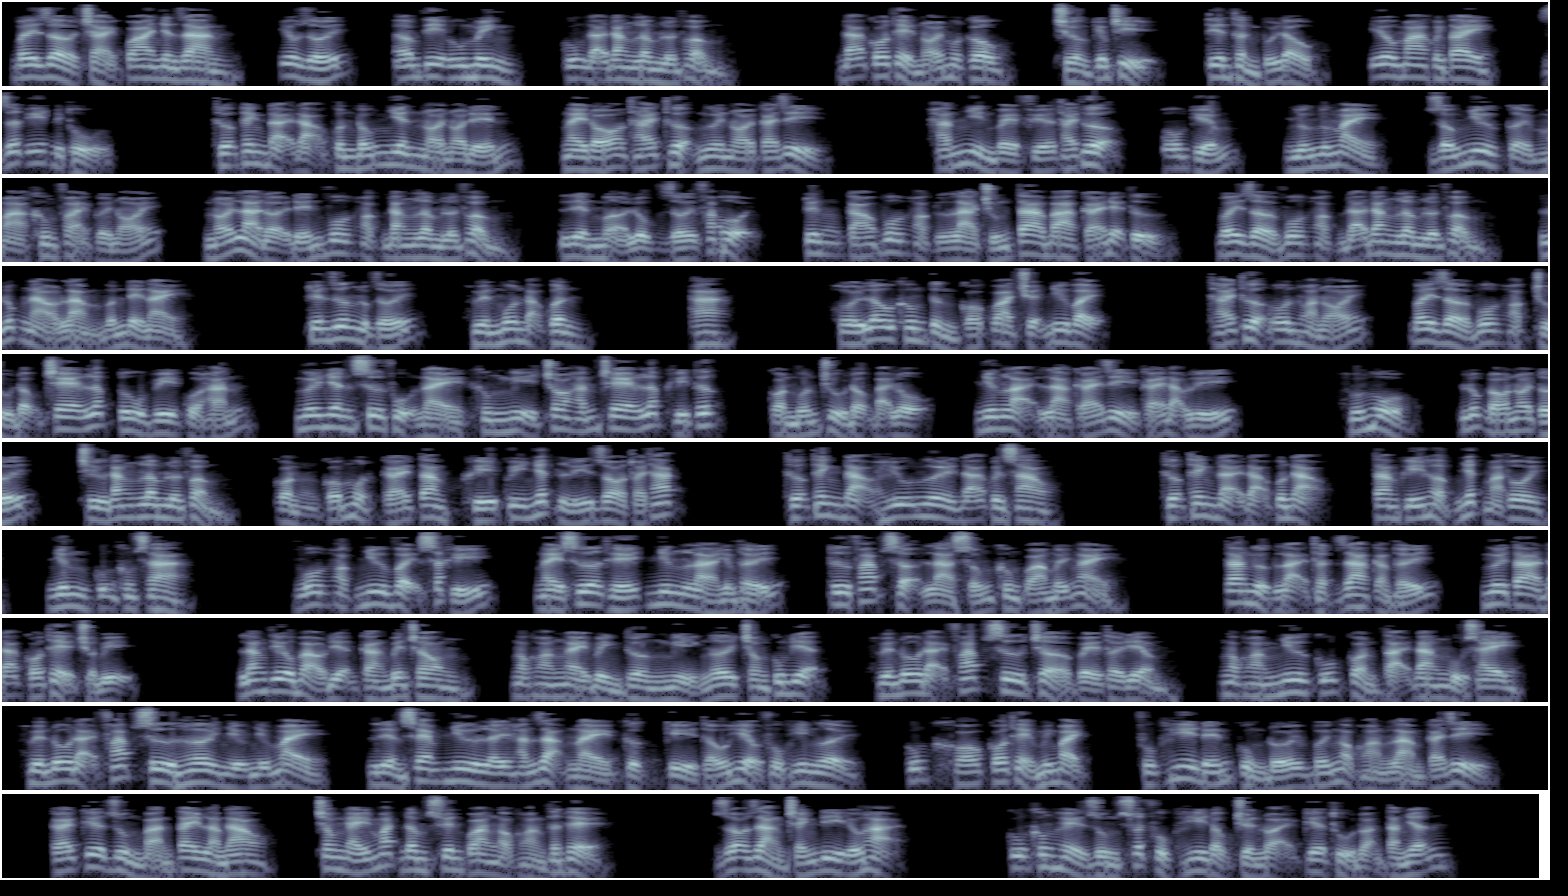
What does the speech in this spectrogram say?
Bây giờ trải qua nhân gian, yêu giới, âm ti u minh, cũng đã đăng lâm lớn phẩm. Đã có thể nói một câu, trường kiếm chỉ, tiên thần cúi đầu, yêu ma quanh tay, rất ít địch thủ. Thượng thanh đại đạo quân đống nhiên nói nói đến, ngày đó thái thượng ngươi nói cái gì? Hắn nhìn về phía thái thượng, ôm kiếm, nhướng nhướng mày, giống như cười mà không phải cười nói nói là đợi đến vô hoặc đăng lâm lớn phẩm, liền mở lục giới pháp hội, tuyên cáo vô hoặc là chúng ta ba cái đệ tử, bây giờ vô hoặc đã đăng lâm lớn phẩm, lúc nào làm vấn đề này? Tuyên dương lục giới, huyền môn đạo quân. A, hồi lâu không từng có qua chuyện như vậy. Thái thượng ôn hòa nói, bây giờ vô hoặc chủ động che lấp tu vi của hắn, ngươi nhân sư phụ này không nghĩ cho hắn che lấp khí tức, còn muốn chủ động bại lộ, nhưng lại là cái gì cái đạo lý? Huống hồ, lúc đó nói tới, trừ đăng lâm lân phẩm, còn có một cái tam khí quy nhất lý do thoái thác thượng thanh đạo hữu ngươi đã quên sao? Thượng thanh đại đạo quân đạo, tam khí hợp nhất mà thôi, nhưng cũng không xa. Vô hoặc như vậy sắc khí, ngày xưa thế nhưng là hiếm thấy, tư pháp sợ là sống không quá mấy ngày. Ta ngược lại thật ra cảm thấy người ta đã có thể chuẩn bị. Lăng tiêu bảo điện càng bên trong, ngọc hoàng ngày bình thường nghỉ ngơi trong cung điện, huyền đô đại pháp sư trở về thời điểm, ngọc hoàng như cũng còn tại đang ngủ say, huyền đô đại pháp sư hơi nhịu nhữ mày, liền xem như lấy hắn dạng này cực kỳ thấu hiểu phục hy người, cũng khó có thể minh bạch, phục hy đến cùng đối với ngọc hoàng làm cái gì. Cái kia dùng bàn tay làm đao trong nháy mắt đâm xuyên qua ngọc hoàng thân thể. Rõ ràng tránh đi yếu hại. Cũng không hề dùng xuất phục hy độc truyền loại kia thủ đoạn tàn nhẫn.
